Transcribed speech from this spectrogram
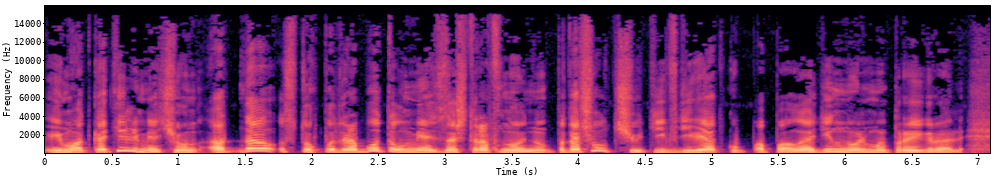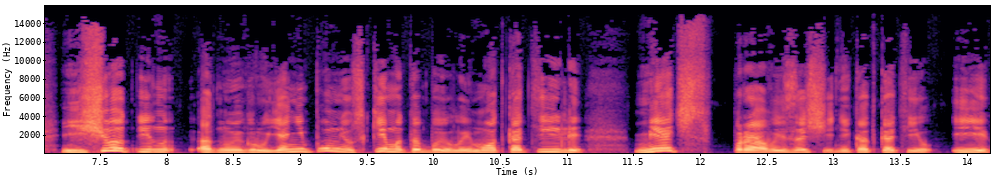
ему откатили мяч, он отдал, сток подработал мяч за штрафной, ну, подошел чуть и в девятку попал, и 1-0 мы проиграли. И еще один, одну игру, я не помню, с кем это было, ему откатили мяч, правый защитник откатил, и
